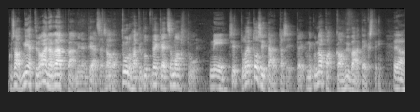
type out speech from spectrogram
Kun sä oot miettinyt aina räppääminen, tiedätkö, sä otat turhat jutut veke, että se mahtuu. Niin. Sitten tulee tosi täyttä sitten, niin kuin napakkaa hyvää tekstiä. Joo.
